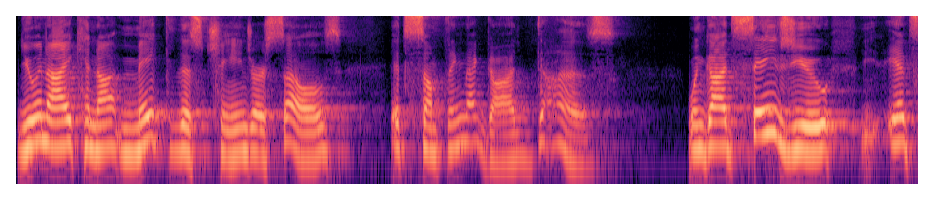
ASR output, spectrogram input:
You and I cannot make this change ourselves, it's something that God does. When God saves you, it's,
